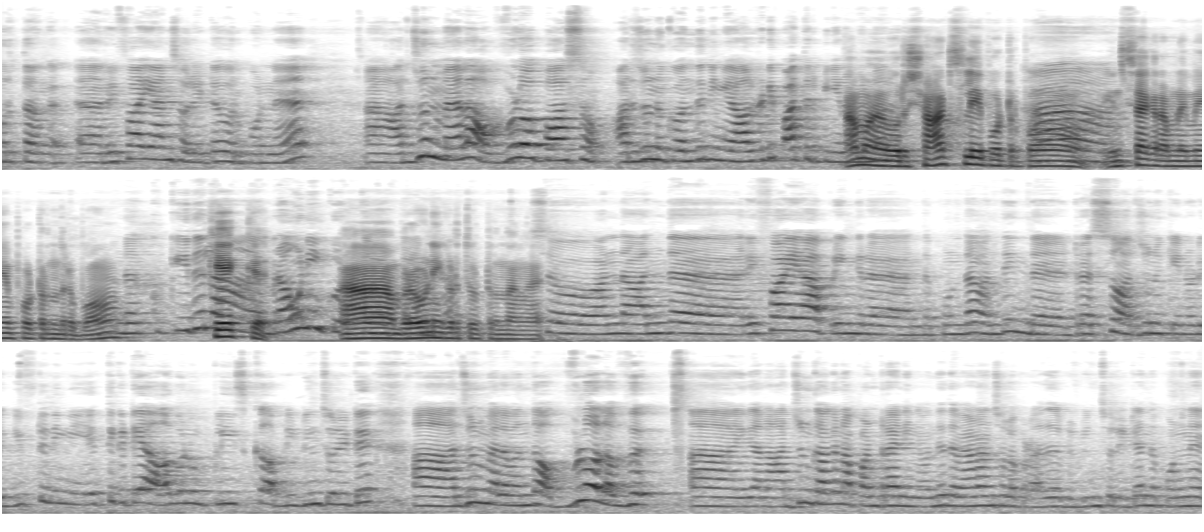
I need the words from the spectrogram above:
ஒருத்தவங்க. ரிஃபாயான்னு சொல்லிட்டு ஒரு பொண்ணு. அர்ஜுன் மேலே அவ்வளோ பாசம். அர்ஜுனுக்கு வந்து நீங்கள் ஆல்ரெடி பார்த்துருப்பீங்க. ஆமா ஒரு ஷார்ட்ஸ்லயே போட்டிருப்போம். இன்ஸ்டாகிராம்லயுமே போட்டிருந்திருப்போம். இதில் கேக்கு. ப்ரௌனி ஆ ப்ரௌனி கொடுத்து விட்டுருந்தாங்க. ஸோ அந்த அந்த ரிஃபாயா அப்படிங்கிற அந்த பொண்ணு தான் வந்து இந்த ட்ரெஸ்ஸும் அர்ஜுனுக்கு என்னோட gift நீங்கள் ஏற்றுக்கிட்டே ஆகணும் ப்ளீஸ்க்கா அப்படி இப்படின்னு சொல்லிட்டு அர்ஜுன் மேலே வந்து அவ்வளோ லவ் இதை நான் அர்ஜுனுக்காக நான் பண்ணுறேன் நீங்கள் வந்து இதை வேணாம்னு சொல்லக்கூடாது அப்படி இப்படின்னு சொல்லிட்டு அந்த பொண்ணு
